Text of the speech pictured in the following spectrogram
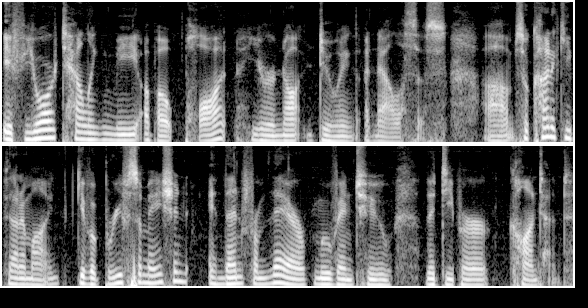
if you're telling me about plot, you're not doing analysis. Um, so kind of keep that in mind. Give a brief summation, and then from there, move into the deeper content.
